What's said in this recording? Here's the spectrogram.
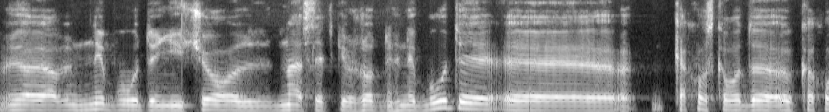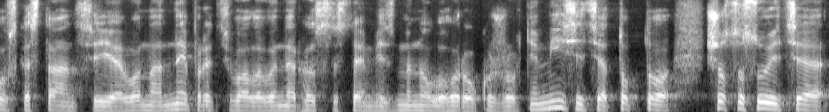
е, не буде нічого, наслідків жодних не буде. Е, Каховська водо, Каховська станція вона не працювала в енергосистемі з минулого року, жовтня місяця. Тобто, що стосується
